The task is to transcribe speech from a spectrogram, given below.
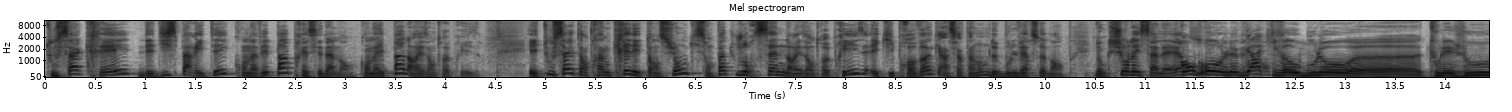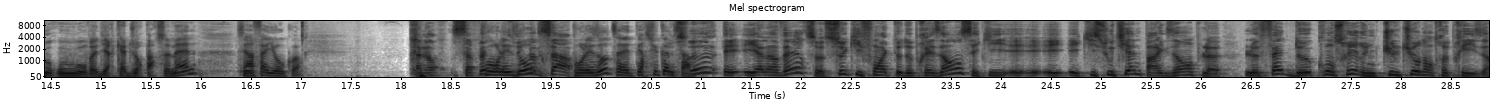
tout ça crée des disparités qu'on n'avait pas précédemment, qu'on n'avait pas dans les entreprises. Et tout ça est en train de créer des tensions qui sont pas toujours saines dans les entreprises et qui provoquent un certain nombre de bouleversements. Donc sur les salaires... En gros, le gars qui va au boulot euh, tous les jours ou on va dire quatre jours par semaine, c'est un faillot, quoi. Alors, ça peut pour être les autres, comme ça. Pour les autres, ça va être perçu comme ça. et, à l'inverse, ceux qui font acte de présence et qui, et, qui soutiennent, par exemple, le fait de construire une culture d'entreprise.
